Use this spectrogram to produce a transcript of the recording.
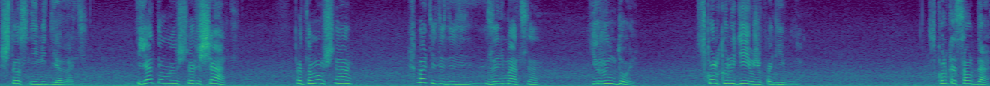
что с ними делать. Я думаю, что решат, потому что хватит заниматься ерундой. Сколько людей уже погибло? Сколько солдат?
